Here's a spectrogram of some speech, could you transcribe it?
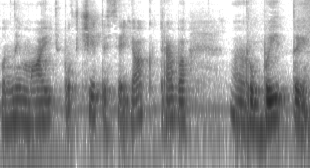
вони мають повчитися, як треба робити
